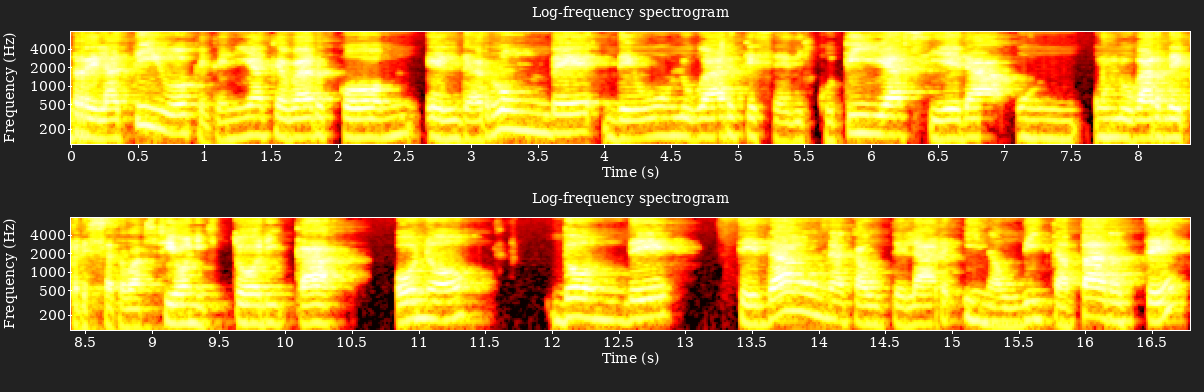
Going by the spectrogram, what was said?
relativo que tenía que ver con el derrumbe de un lugar que se discutía si era un, lugar de preservación histórica o no, donde se da una cautelar inaudita aparte,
